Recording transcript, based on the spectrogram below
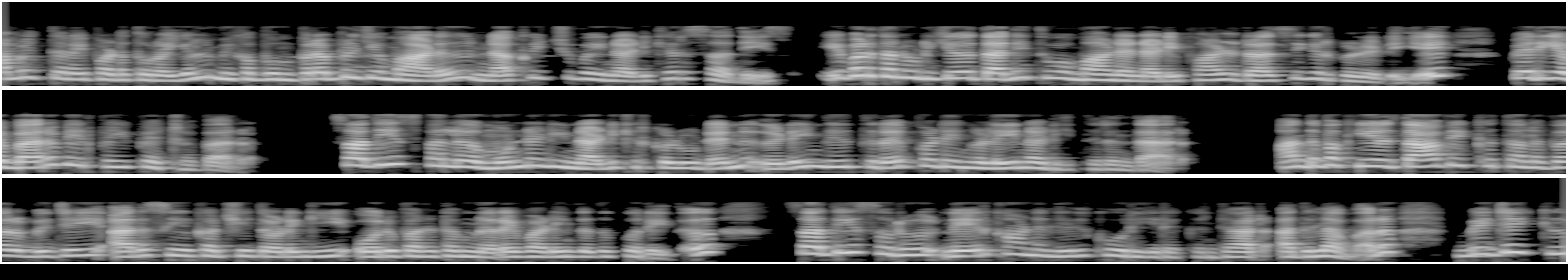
தமிழ் திரைப்படத்துறையில் மிகவும் பிரபல்யமான நகைச்சுவை நடிகர் சதீஷ். இவர் தன்னுடைய தனித்துவமான நடிப்பால் ரசிகர்களிடையே பெரிய வரவேற்பை பெற்றவர். சதீஷ் பல முன்னணி நடிகர்களுடன் இணைந்து திரைப்படங்களை நடித்திருந்தார். அந்த வகையில் தாவிக்கு தலைவர் விஜய் அரசியல் கட்சி தொடங்கி ஒரு வருடம் நிறைவடைந்தது குறித்து சதீஷ் ஒரு நேர்காணலில் கூறியிருக்கின்றார். அதில் அவர் விஜய்க்கு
